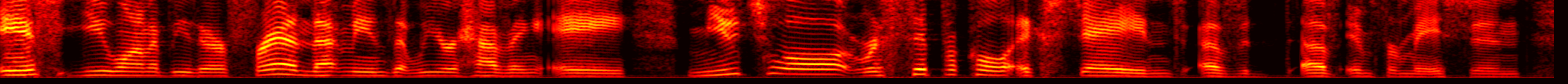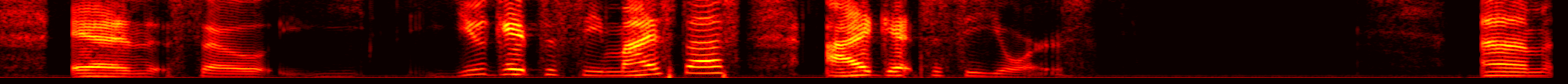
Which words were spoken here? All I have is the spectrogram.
If you want to be their friend, that means that we are having a mutual reciprocal exchange of of information, and so you get to see my stuff, I get to see yours. Um,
